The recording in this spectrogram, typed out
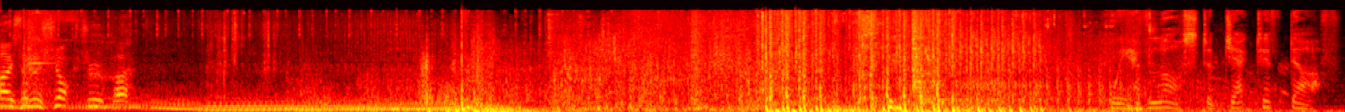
Eyes on the shock trooper. We have lost objective Duff.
